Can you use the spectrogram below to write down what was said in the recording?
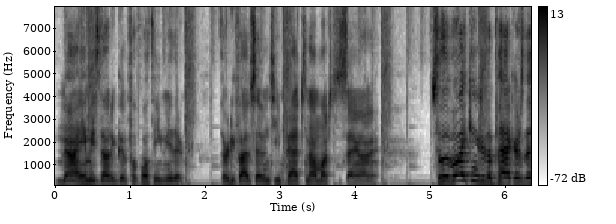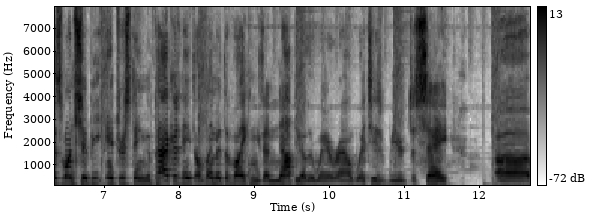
Miami's not a good football team either. 35 17 Pats, not much to say on it. So the Vikings and the Packers, this one should be interesting. The Packers need to limit the Vikings and not the other way around, which is weird to say. Uh,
